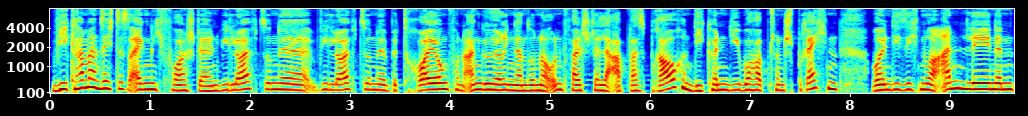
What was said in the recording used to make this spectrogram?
Wie kann man sich das eigentlich vorstellen? Wie läuft so eine, wie läuft so eine Betreuung von Angehörigen an so einer Unfallstelle ab? Was brauchen die? Können die überhaupt schon sprechen? Wollen die sich nur anlehnen?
